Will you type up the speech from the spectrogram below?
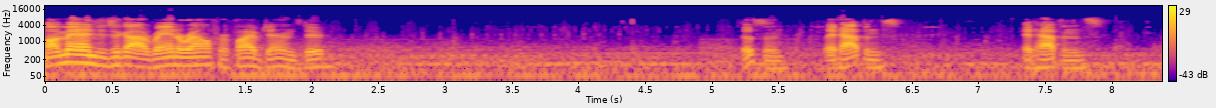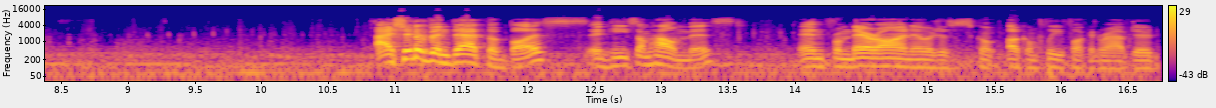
My man just got ran around for five gens, dude. Listen, it happens. It happens. I should have been dead at the bus, and he somehow missed. And from there on, it was just a complete fucking rap, dude.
